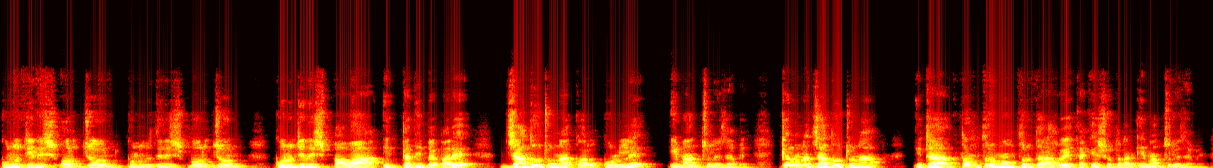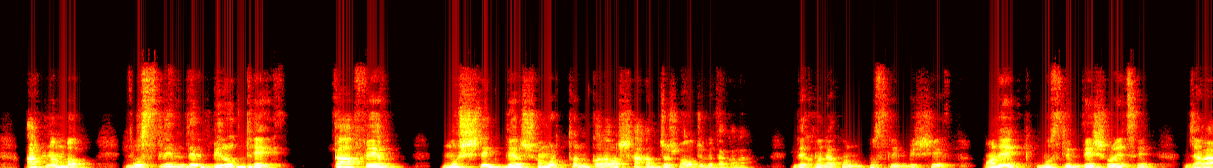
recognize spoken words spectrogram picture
কোনো জিনিস অর্জন, কোনো জিনিস বর্জন, কোনো জিনিস পাওয়া ইত্যাদি ব্যাপারে জাদুটোনা কর- করলে ইমান চলে যাবে। কেননা জাদুটোনা এটা তন্ত্র মন্ত্র দ্বারা হয়ে থাকে, সুতরাং ইমান চলে যাবে। আট নম্বর, মুসলিমদের বিরুদ্ধে কাফের মুশরিকদের সমর্থন করা ও সাহায্য সহযোগিতা করা। দেখুন এখন মুসলিম বিশ্বে অনেক মুসলিম দেশ রয়েছে যারা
